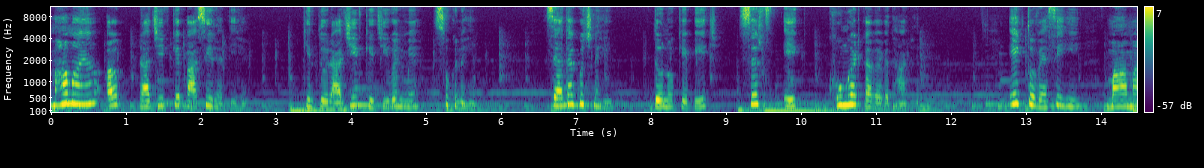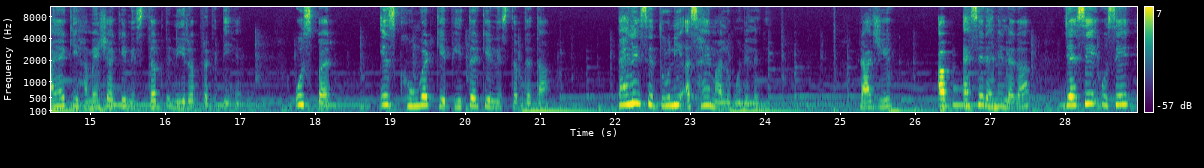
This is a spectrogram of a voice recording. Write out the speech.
महामाया अब राजीव के पास ही रहती है, किंतु राजीव के जीवन में सुख नहीं। ज़्यादा कुछ नहीं, दोनों के बीच सिर्फ़ एक घूंघट का व्यवधान है। एक तो वैसे ही महामाया की हमेशा की निस्तब्ध, नीरव प्रकृति है। उस पर, इस घूंघट के भीतर की निस्तब्धता, पहले से दूनी असह्य मालूम होने लगी। राजीव अब ऐसे रहने लगा, जैसे उसे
